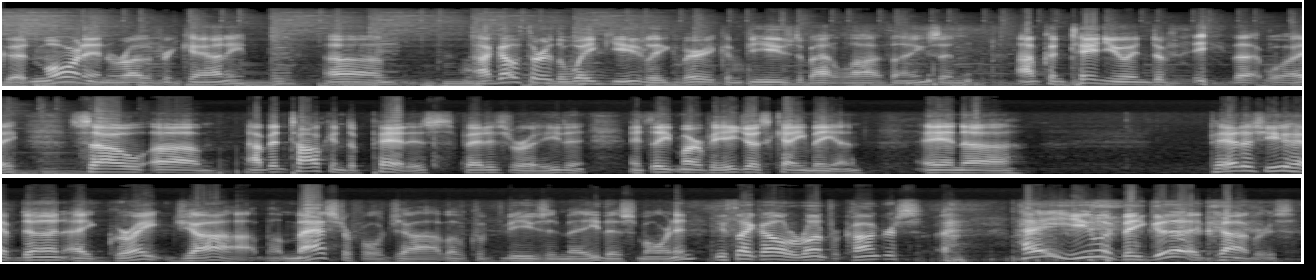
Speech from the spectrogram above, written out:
Good morning, Rutherford County. Um, I go through the week usually very confused about a lot of things, and I'm continuing to be that way. So um, I've been talking to Pettis, Pettis Reed, and, and Steve Murphy. He just came in, and uh, Pettis, you have done a great job, a masterful job of confusing me this morning. You think I ought to run for Congress? Hey, you would be good, Congress.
